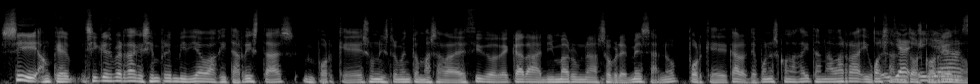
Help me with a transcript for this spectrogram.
Sí, aunque sí que es verdad que siempre he envidiado a guitarristas porque es un instrumento más agradecido de cara a animar una sobremesa, ¿no? Porque, claro, te pones con la gaita navarra, igual salen ya- todos ya corriendo.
